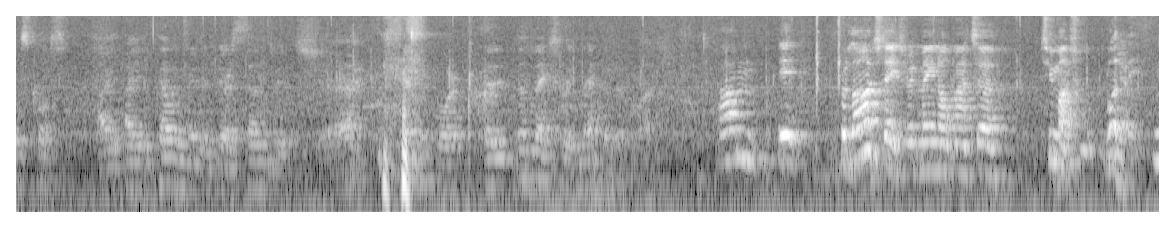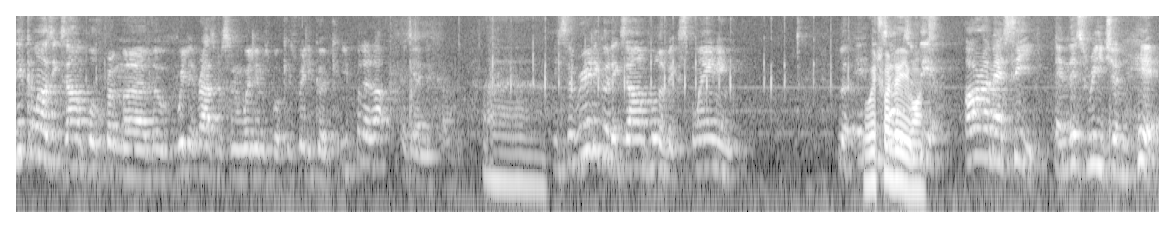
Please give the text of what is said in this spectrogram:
this course. Are, are you telling me that your sandwich uh, that it doesn't actually matter that much? Um, it, for large data, it may not matter too much. What, Nicolas' example from uh, the Willi- Rasmussen and Williams book is really good. Can you pull it up again, Nicolas? Uh, It's a really good example of explaining. Look, Which one do you want? RMSE in this region here.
